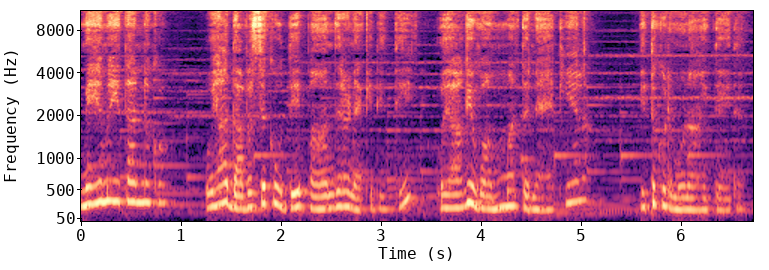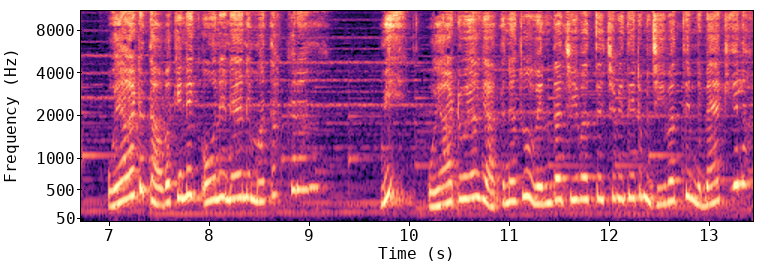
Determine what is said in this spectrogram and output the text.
මෙහෙම හිතන්නකෝ ඔයා දවසක උදේ පාන්දර නැකිටිති ඔයාගේ වම්මත නෑ කියලා එතකොට මොනාහිතයිද. ඔයාට තව කෙනෙක් ඕන නෑන මතක් කරන්න මේ ඔයාට ඔයා ඇත නැතුව වෙන්ද ජීවත්වෙච්ච විදිටම ජීවත්වෙන්න බෑ කියලා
